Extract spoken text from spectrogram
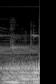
Oh.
